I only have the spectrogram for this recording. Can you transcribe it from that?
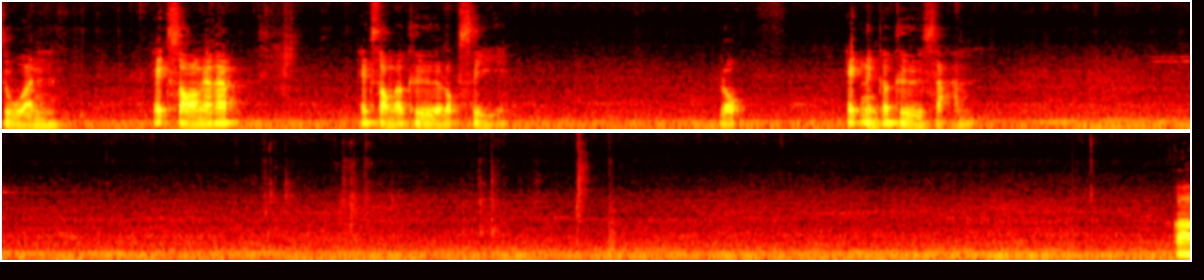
ส่วน x สองนะครับ x สองก็คือลบสี่ ลบ x หนึ่งก็คือสามก็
